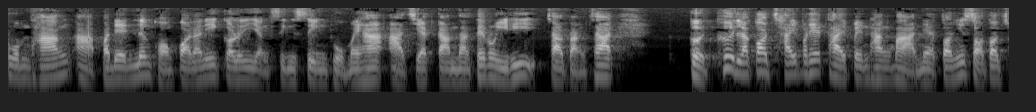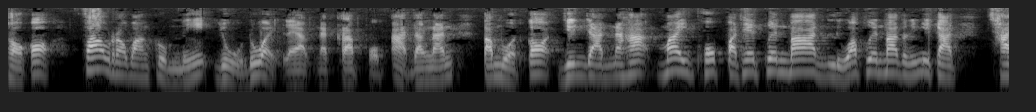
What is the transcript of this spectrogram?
รวมทั้งอ่าประเด็นเรื่องของก่อนหน้านี้กรณีอย่างซิงซิงถูกไหมฮะอาชญากรรมทางเทคโนโลยีที่ชาวต่างชาติ เกิดขึ้นแล้วก็ใช้ประเทศไทยเป็นทางผ่านเนี่ยตอนนี้สตชก็เฝ้าระวังกลุ่มนี้อยู่ด้วยแล้วนะครับผมอะดังนั้นตำรวจก็ยืนยันนะฮะไม่พบประเทศเพื่อนบ้าน หรือว่าเพื่อนบ้านตอนนี้มีการใช้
